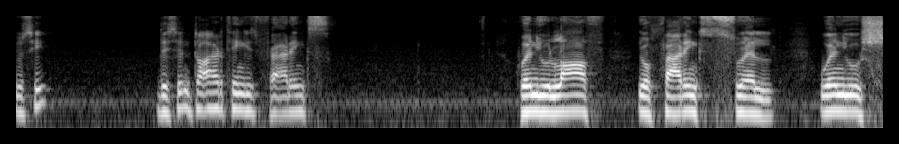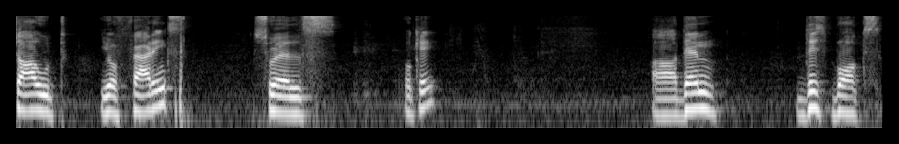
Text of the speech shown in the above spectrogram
You see, this entire thing is pharynx. When you laugh, your pharynx swell. When you shout, your pharynx swells. Okay? Uh, then this box,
